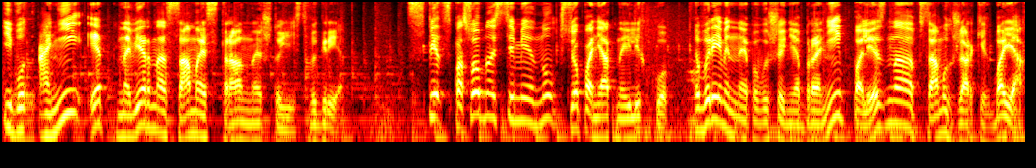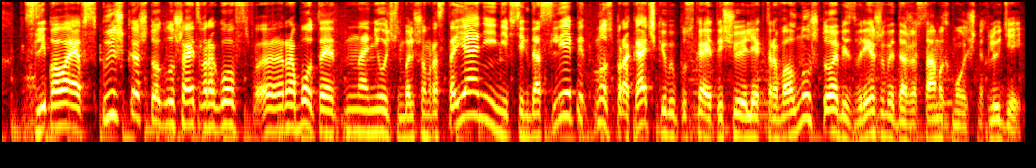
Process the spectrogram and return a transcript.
И вот они, это, наверное, самое странное, что есть в игре. Спецспособностями, ну, все понятно и легко. Временное повышение брони полезно в самых жарких боях. Слеповая вспышка, что оглушает врагов, э, работает на не очень большом расстоянии, не всегда слепит, но с прокачкой выпускает еще электроволну, что обезвреживает даже самых мощных людей.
